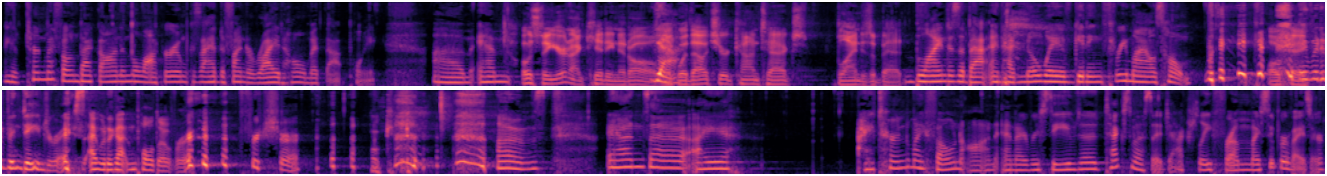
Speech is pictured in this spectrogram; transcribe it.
you know turned my phone back on in the locker room because I had to find a ride home at that point. Um, and Oh, so you're not kidding at all. Yeah. Like without your contacts, blind as a bat. blind as a bat and had no way of getting three miles home. Like, Okay. It would have been dangerous. I would have gotten pulled over for sure. Okay. Um, and uh, I I turned my phone on and I received a text message actually from my supervisor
